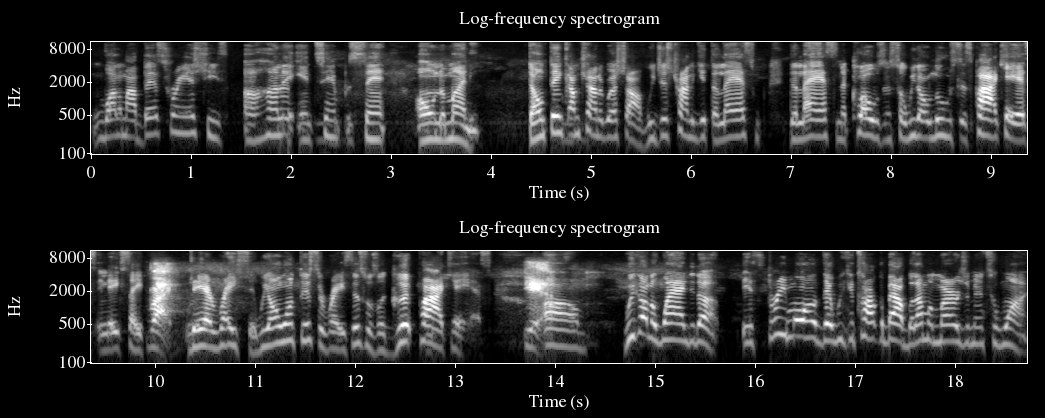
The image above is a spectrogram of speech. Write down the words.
one of my best friends. She's hundred and ten percent on the money. Don't think I'm trying to rush off. We're just trying to get the last, the last and the closing, so we don't lose this podcast. And they say Right. they're racing. We don't want this to race. This was a good podcast. Yeah. Um, we're gonna wind it up. It's three more that we can talk about, but I'm gonna merge them into one.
